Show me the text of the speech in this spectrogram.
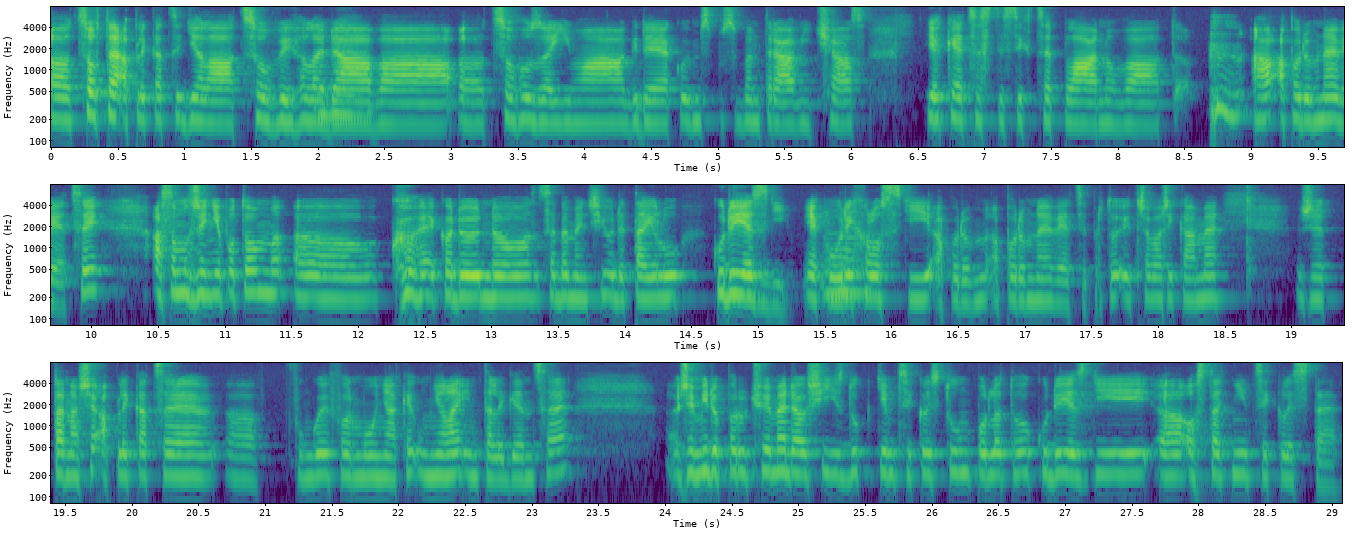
Eh, co v té aplikaci dělá, co vyhledává, mm-hmm. co ho zajímá, kde jakým způsobem tráví čas, jaké cesty si chce plánovat a, a podobné věci. A samozřejmě potom uh, jako do, do sebe menšího detailu, kudy jezdí, jakou mm-hmm. rychlostí a, podob, a podobné věci. Proto i třeba říkáme, že ta naše aplikace uh, funguje formou nějaké umělé inteligence, že my doporučujeme další jízdu k těm cyklistům podle toho, kudy jezdí uh, ostatní cyklisté.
